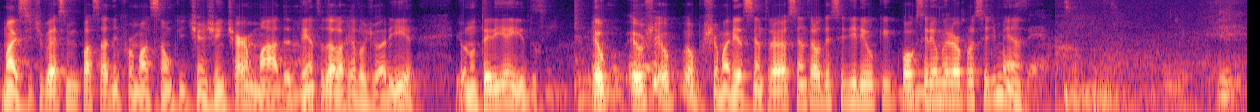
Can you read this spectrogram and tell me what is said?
Mas se tivesse me passado informação que tinha gente armada dentro da relojoaria, eu não teria ido. Sim. Eu, eu, eu, eu chamaria a central e a central decidiria o que, qual seria o melhor procedimento. Certo. E-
